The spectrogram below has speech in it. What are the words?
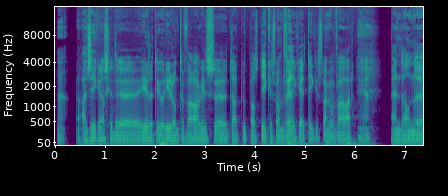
Ja. Ja, en zeker als je de hele theorie rond de vagus uh, daar toepast, tekens van veiligheid, tekens van gevaar. Ja. En dan, uh,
